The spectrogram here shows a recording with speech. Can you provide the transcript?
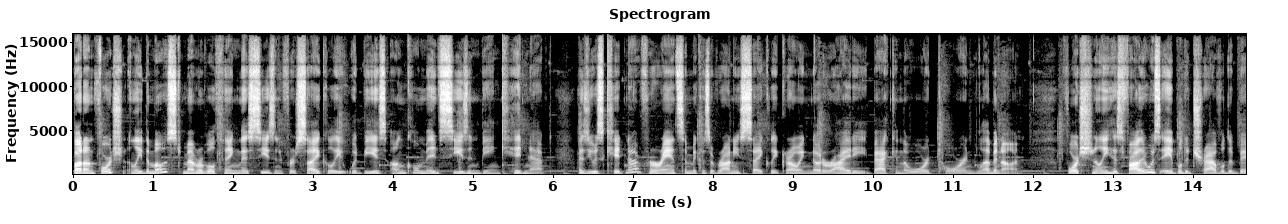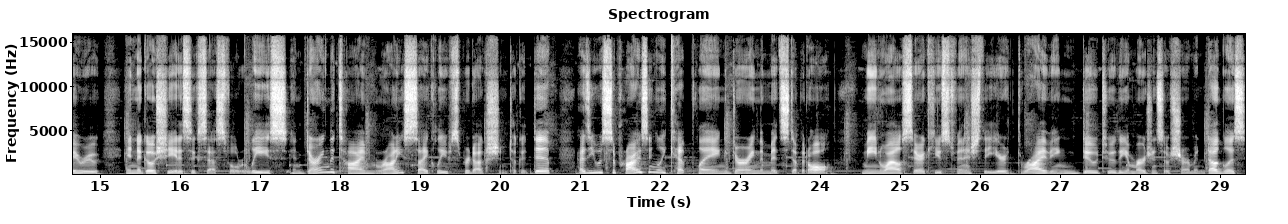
But unfortunately, the most memorable thing this season for Seikaly would be his uncle mid season being kidnapped, as he was kidnapped for ransom because of Rony Seikaly growing notoriety back in the war torn Lebanon. Fortunately, his father was able to travel to Beirut and negotiate a successful release, and during the time, Rony Seikaly's production took a dip as he was surprisingly kept playing during the midst of it all. Meanwhile, Syracuse finished the year thriving due to the emergence of Sherman Douglas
